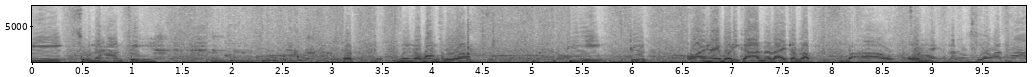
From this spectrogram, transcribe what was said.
มีศูนย์อาหารฟรีแต่เหมือนกับห้องครัว ที่ที่ คอยให้บริการอะไรสำหรับอ่าคคนนนักท่องเที่ยวมาถาม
